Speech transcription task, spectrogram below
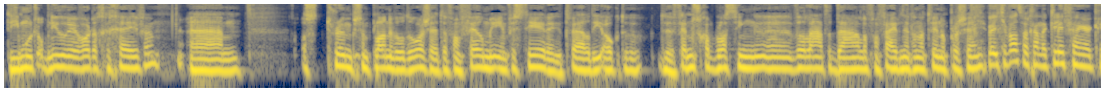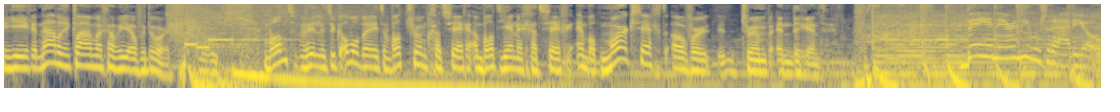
Die moet opnieuw weer worden gegeven. Um, als Trump zijn plannen wil doorzetten van veel meer investeringen, terwijl hij ook de, de vennootschapbelasting uh, wil laten dalen van 35 naar 20 procent. Weet je wat, we gaan een cliffhanger creëren. Na de reclame gaan we hierover door. Want we willen natuurlijk allemaal weten wat Trump gaat zeggen en wat Jenner gaat zeggen en wat Mark zegt over Trump en de rente. BNR Nieuwsradio.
